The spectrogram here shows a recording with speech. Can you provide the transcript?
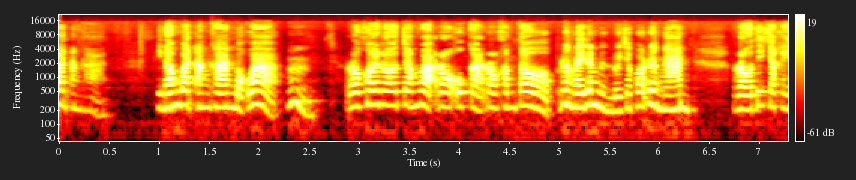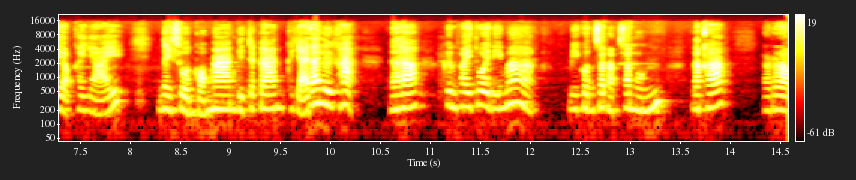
วันอังคาร พี่น้องวันอังคารบอกว่า อืมเราคอยรอจังหวะรอโอกาสรอคำตอบเรื่องใดเรื่องหนึ่งโดยเฉพาะเรื่องงาน รอที่จะขยับขยายในส่วนของงานกิจการขยายได้เลยค่ะนะคะขึ้นไพ่ถ้วยดีมาก มีคนสนับสนุนนะคะ เรา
